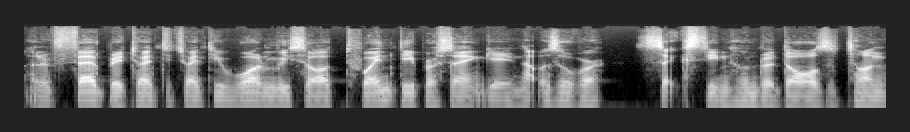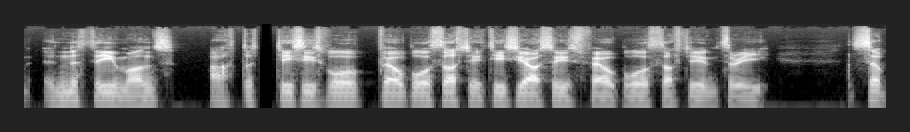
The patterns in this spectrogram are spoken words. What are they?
And in February 2021, we saw a 20% gain. That was over $1,600 a ton in the three months after TCs fell below 30, TCRCs fell below 30 and 3. So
